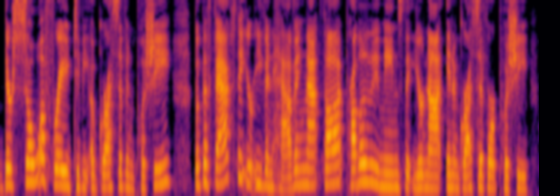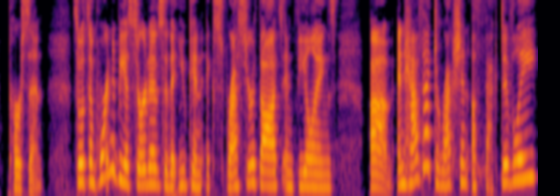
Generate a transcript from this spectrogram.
they're so afraid to be aggressive and pushy but the fact that you're even having that thought probably means that you're not an aggressive or pushy person. So it's important to be assertive so that you can express your thoughts and feelings um, and have that direction effectively.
